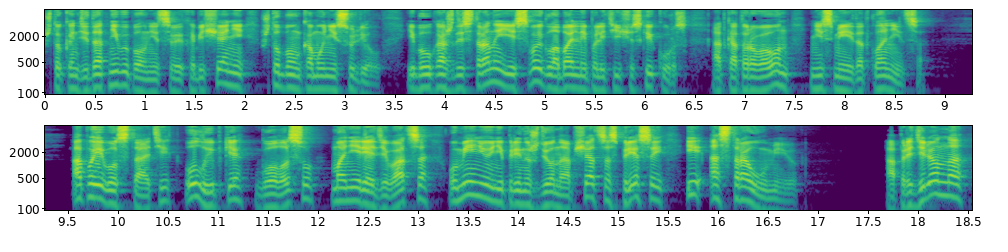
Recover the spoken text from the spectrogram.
что кандидат не выполнит своих обещаний, чтобы он кому не сулил, ибо у каждой страны есть свой глобальный политический курс, от которого он не смеет отклониться. А по его стати, улыбке, голосу, манере одеваться, умению непринужденно общаться с прессой и остроумию. Определенно,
